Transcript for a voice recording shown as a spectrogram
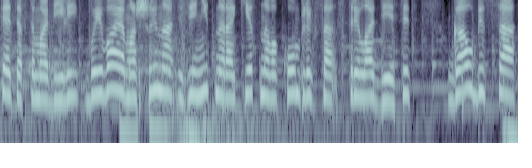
5 автомобилей, боевая машина зенитно-ракетного комплекса «Стрела-10», гаубица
